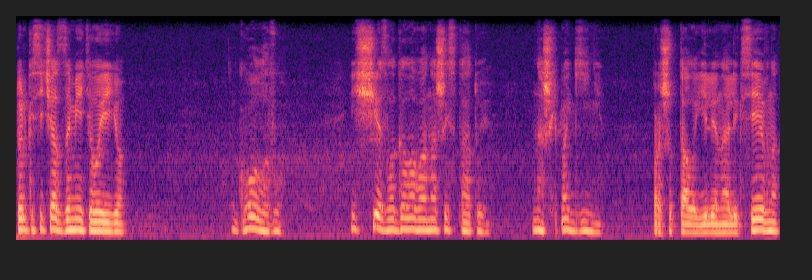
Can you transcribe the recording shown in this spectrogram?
только сейчас заметила ее. «Голову!» Исчезла голова нашей статуи, нашей богини», – прошептала Елена Алексеевна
